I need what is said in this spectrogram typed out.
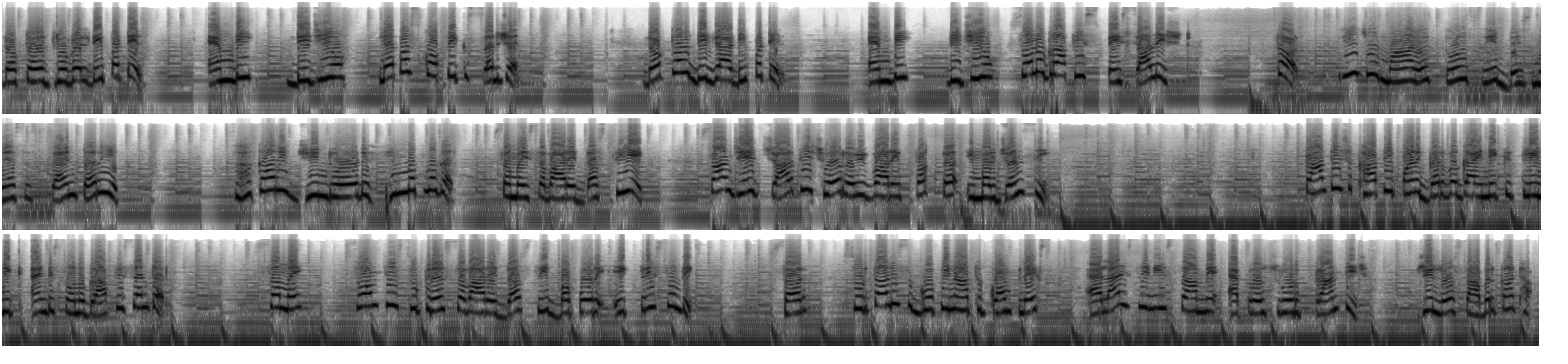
doctor Dhruvel D Patel MD DGO laparoscopic surgeon doctor Divya D Patel MD DGO sonography specialist સ્થળ ત્રીજો માળ તુલસી બિઝનેસ સેન્ટર એક સહકારી જીન રોડ હિંમતનગર સમય સવારે દસ થી એક સાંજે ચાર થી છ રવિવારે ફક્ત ઇમરજન્સી પ્રાંતિજ ખાતે પણ Garv gynaec clinic and sonography centre. સમય સોમથી શુક્ર સવારે દસથી બપોરે એકત્રીસ સુધી. સર, સુડતાલીસ ગોપીનાથ કોમ્પ્લેક્સ એલઆઈસી ની સામે એપ્રોચ રોડ પ્રાંતિજ, જિલ્લો સાબરકાંઠા.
